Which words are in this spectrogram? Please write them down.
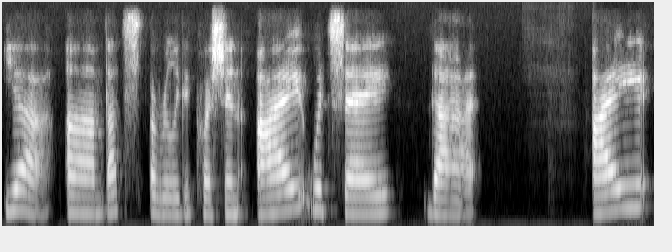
Yeah, um, that's a really good question. I would say that I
